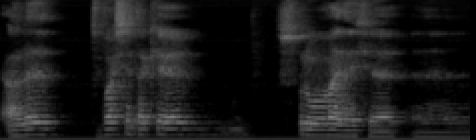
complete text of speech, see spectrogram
Ale właśnie takie spróbowanie się yy,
